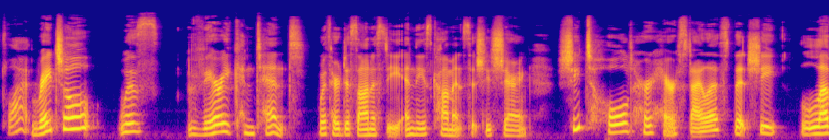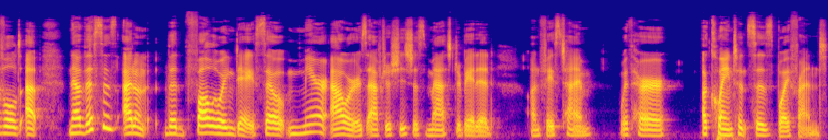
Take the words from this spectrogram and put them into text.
It's a lot. Rachel was very content with her dishonesty and these comments that she's sharing. She told her hairstylist that she leveled up. Now, this is, I don't, the following day, so mere hours after she's just masturbated on FaceTime with her acquaintance's boyfriend.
